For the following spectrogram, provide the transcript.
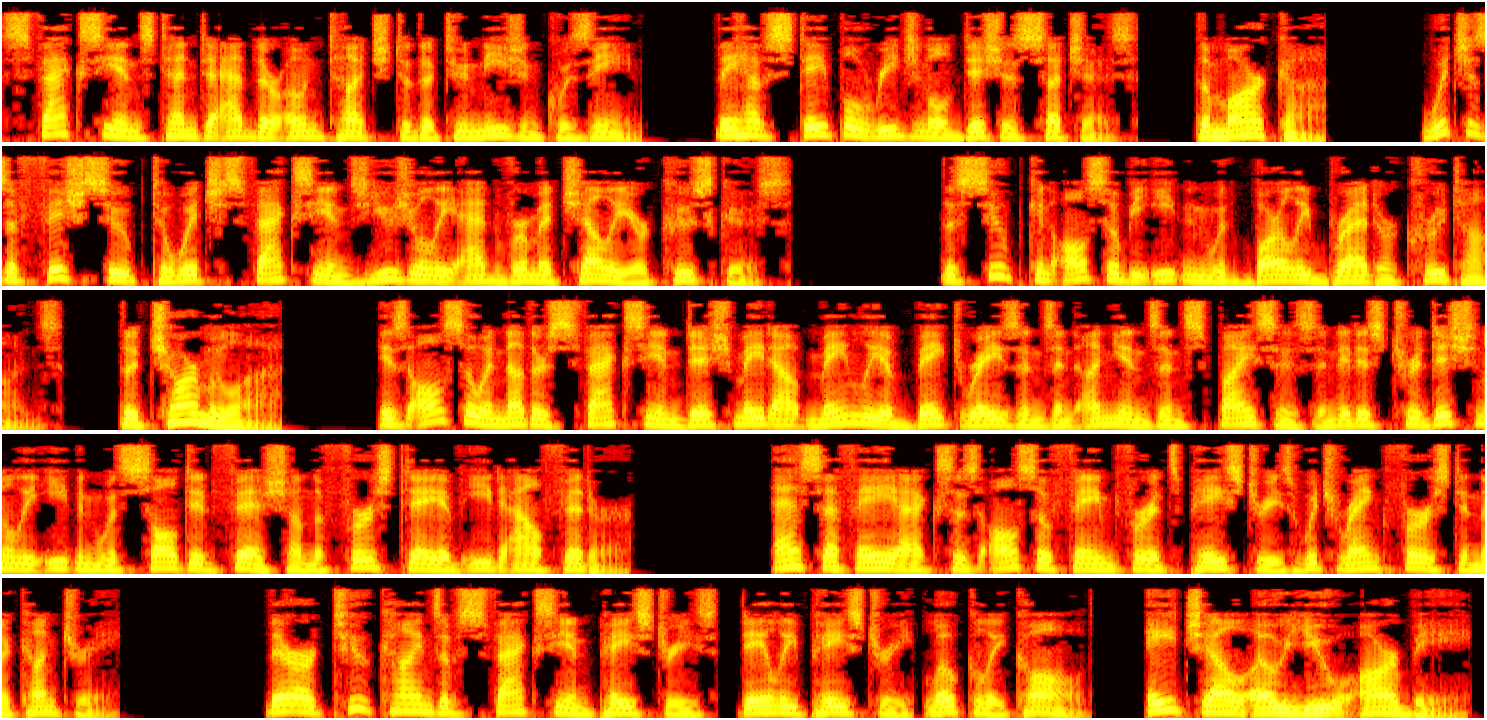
Sfaxians tend to add their own touch to the Tunisian cuisine. They have staple regional dishes such as the marka, which is a fish soup to which Sfaxians usually add vermicelli or couscous. The soup can also be eaten with barley bread or croutons. The charmoula is also another Sfaxian dish made out mainly of baked raisins and onions and spices and it is traditionally eaten with salted fish on the first day of Eid al-Fitr. Sfax is also famed for its pastries which rank first in the country. There are two kinds of Sfaxian pastries, daily pastry locally called hlourb,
